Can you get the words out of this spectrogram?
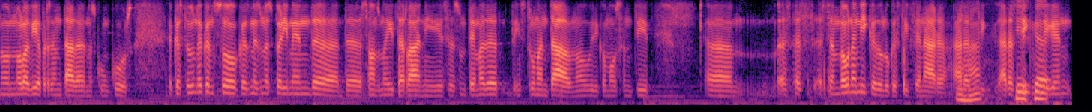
no, no l'havia presentada en el concurs. Aquesta és una cançó que és més un experiment de, de sons mediterranis, és un tema de, instrumental, no? Vull dir, com heu sentit. Uh, es, es, se'n va una mica de lo que estic fent ara. Ara Ahà. estic, ara Sí, és estic que- diguent,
